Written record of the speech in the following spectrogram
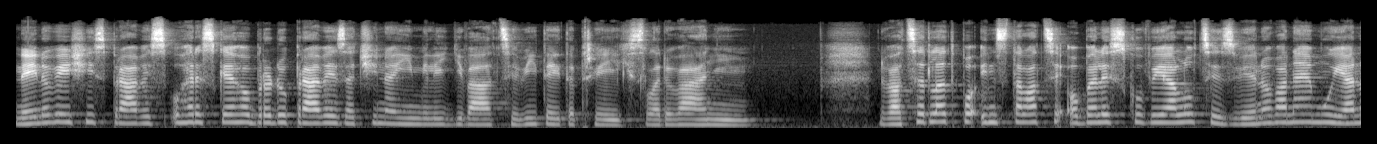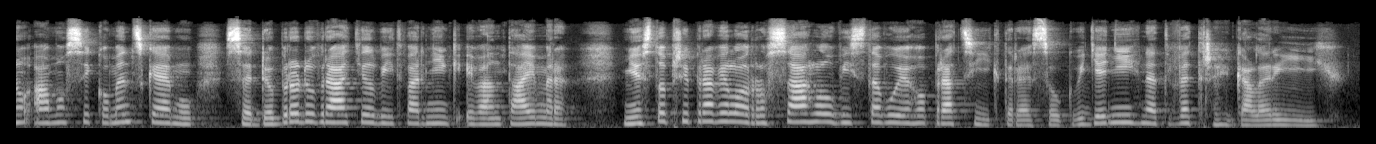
Nejnovější zprávy z Uherského Brodu právě začínají, milí diváci, vítejte při jejich sledování. 20 let po instalaci obelisku Via Lucis věnovanému Janu Amosi Komenskému se do Brodu vrátil výtvarník Ivan Timer. Město připravilo rozsáhlou výstavu jeho prací, které jsou k vidění hned ve třech galeriích.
